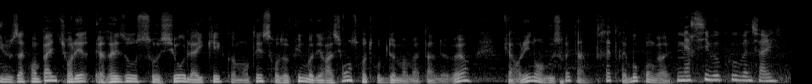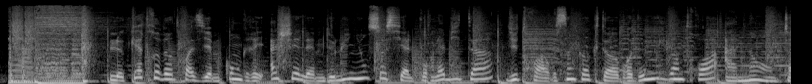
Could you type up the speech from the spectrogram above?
qui nous accompagnent sur les réseaux sociaux. Likez, commentez sans aucune modération. On se retrouve demain matin à 9h. Caroline, on vous souhaite un très très beau congrès. Merci beaucoup. Bonne soirée. Le 83e congrès HLM de l'Union sociale pour l'habitat du 3 au 5 octobre 2023 à Nantes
